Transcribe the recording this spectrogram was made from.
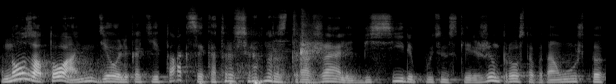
Но зато они делали какие-то акции, которые все равно раздражали, бесили путинский режим, просто потому что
